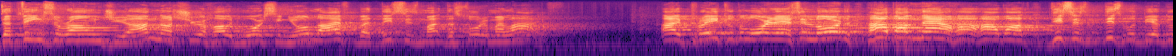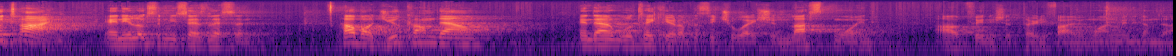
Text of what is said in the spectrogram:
the things around you. I'm not sure how it works in your life, but this is my, the story of my life. I pray to the Lord and I say, Lord, how about now? How, how about this? Is, this would be a good time. And he looks at me and says, Listen, how about you calm down and then we'll take care of the situation. Last point, I'll finish at 35 in one minute, I'm done.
